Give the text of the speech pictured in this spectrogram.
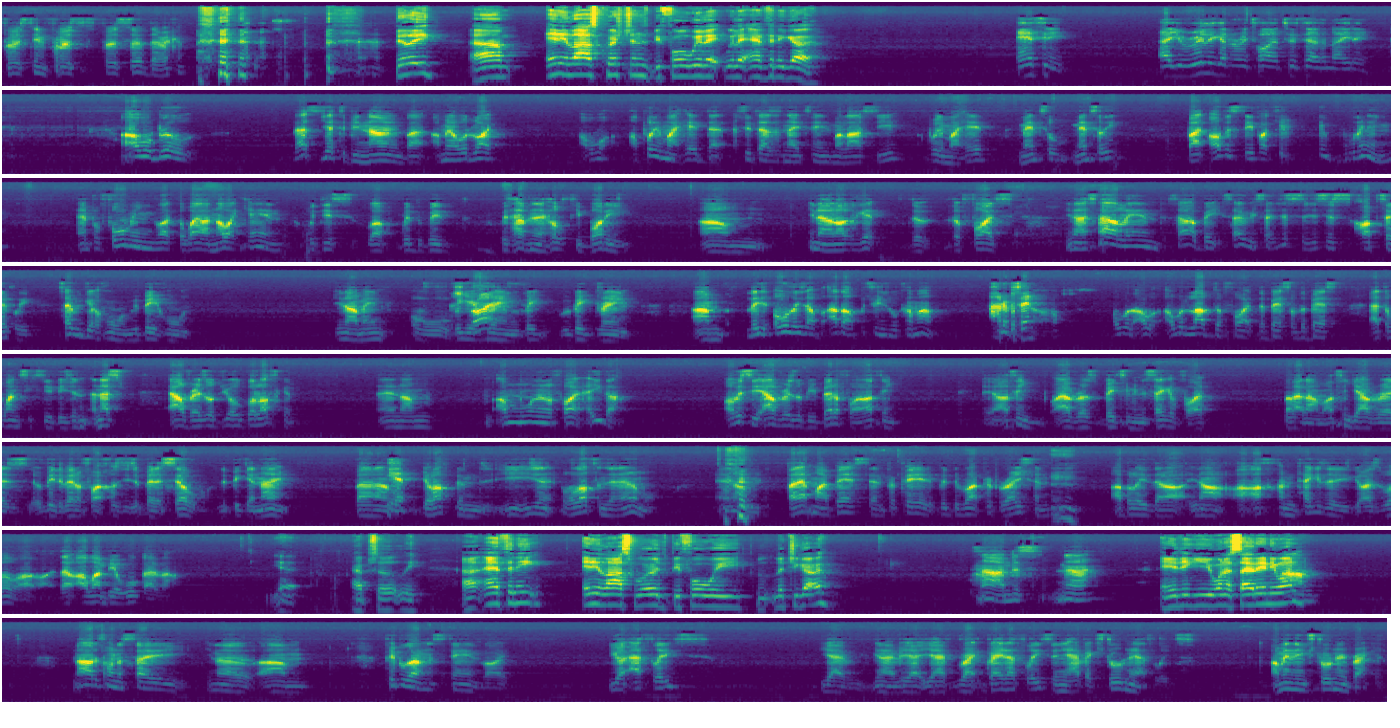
first in, first first served, I reckon. Billy, um, any last questions before we let we let Anthony go? Anthony, are you really going to retire in 2018? I will, Bill, that's yet to be known. But I mean, I would like. I, wa- I put in my head that 2018 is my last year. I put in my head mental, mentally. But obviously, if I keep, keep winning and performing like the way I know I can with this, well, with with with having a healthy body, um, you know, and I get the the fights. You know, say I land, say I beat, say we say just just, just hypothetically, say we get Horn, we beat Horn. You know what I mean? Or we get Right. Green, we beat, we beat Green. Um, these, all these other opportunities will come up. 100%. I would, I would, I would love to fight the best of the best at the 160 division, and that's Alvarez or Joel Golovkin. And um, I'm willing to fight either. Obviously, Alvarez would be a better fight. I think. Yeah, I think Alvarez beats him in the second fight, but um, I think Alvarez would be the better fight because he's a better sell, the bigger name. But um, Yep. Golovkin's he- he's an, Golovkin's an animal, and um, but at my best and prepared with the right preparation, I believe that I, you know, I, I can take it to these guys as well. I, I, won't be a walkover. Yeah, absolutely. Uh, Anthony, any last words before we let you go? No, I'm just no. Anything you want to say to anyone? Um, no, I just want to say, you know, um, people got to understand, like, you got athletes, you have, you know, you have, great, great athletes, and you have extraordinary athletes. I'm in the extraordinary bracket.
